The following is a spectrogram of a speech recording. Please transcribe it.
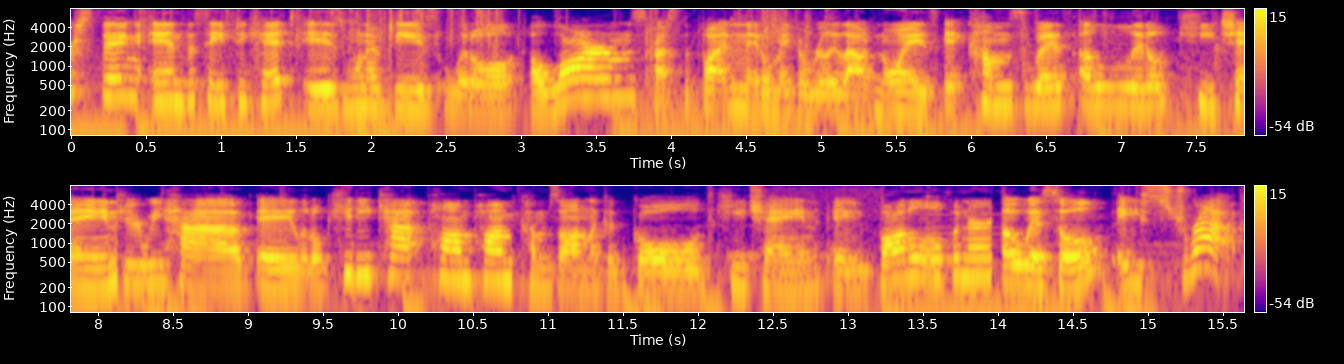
First thing in the safety kit is one of these little alarms. Press the button, it'll make a really loud noise. It comes with a little keychain. Here we have a little kitty cat pom-pom. Comes on like a gold keychain, a bottle opener, a whistle, a strap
